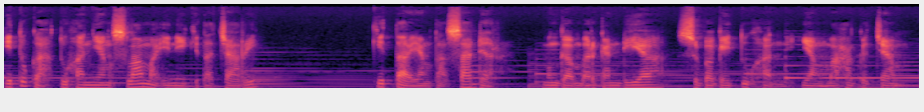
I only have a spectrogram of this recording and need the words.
Itukah Tuhan yang selama ini kita cari? Kita yang tak sadar menggambarkan Dia sebagai Tuhan yang Maha Kejam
